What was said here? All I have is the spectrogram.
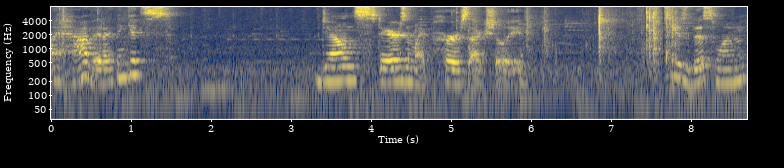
I have it. I think it's downstairs in my purse actually. Let's use this one.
